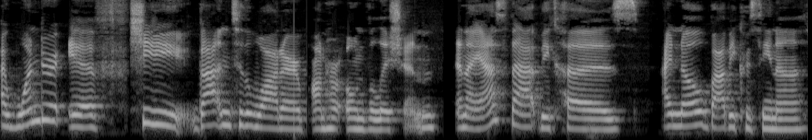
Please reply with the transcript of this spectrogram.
I wonder if she got into the water on her own volition. And I ask that because I know Bobbi Kristina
